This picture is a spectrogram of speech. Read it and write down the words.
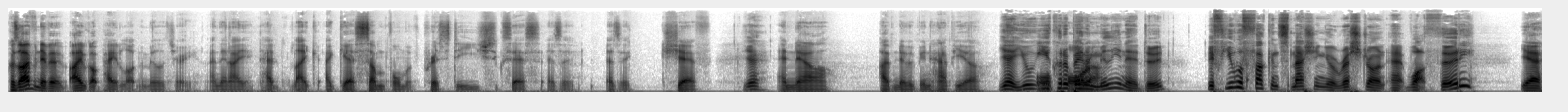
because I've never. I've got paid a lot in the military, and then I had like I guess some form of prestige success as a as a chef, Yeah. and now I've never been happier. Yeah, you you could have been a millionaire, dude. If you were fucking smashing your restaurant at what, 30? Yeah,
